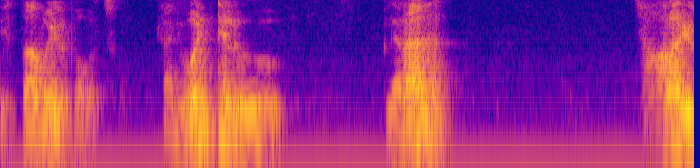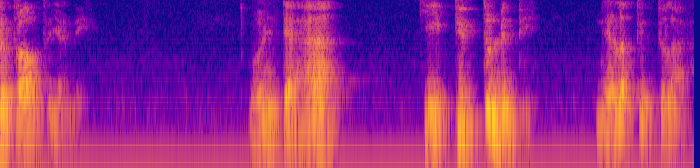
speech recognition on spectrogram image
ఇస్తాము వెళ్ళిపోవచ్చు. కానీ ఒంటెలు పిల్లరా చాలా నీళ్ళు త్రాగుతాయండి. ఒంటెకి తిత్తుండిద్ది నీళ్ళ తిత్తులాగా.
